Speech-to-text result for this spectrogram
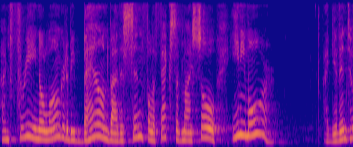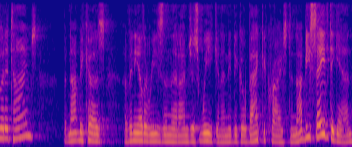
I'm free no longer to be bound by the sinful effects of my soul anymore. I give into it at times but not because of any other reason that I'm just weak and I need to go back to Christ and not be saved again,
